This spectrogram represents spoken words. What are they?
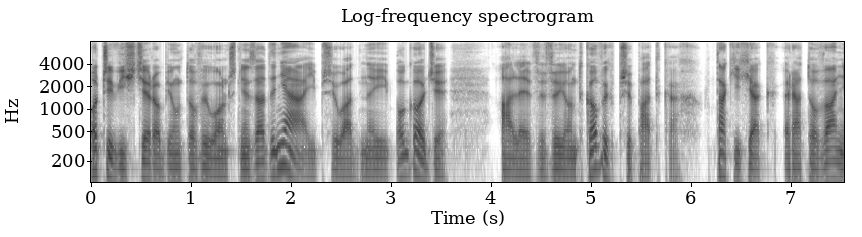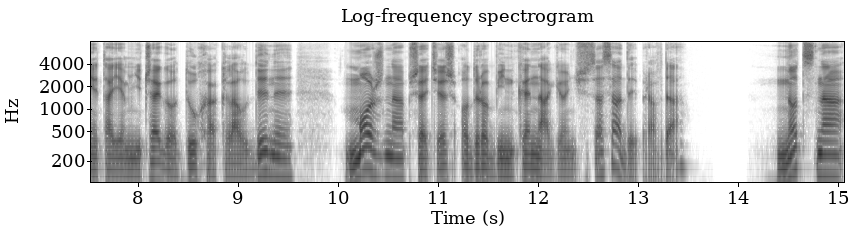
Oczywiście robią to wyłącznie za dnia i przy ładnej pogodzie, ale w wyjątkowych przypadkach, takich jak ratowanie tajemniczego ducha Klaudyny, można przecież odrobinkę nagiąć zasady, prawda? Nocna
